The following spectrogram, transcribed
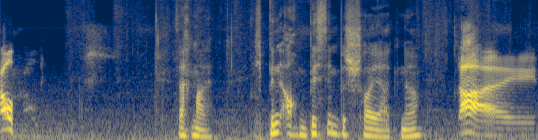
Au! Sag mal, ich bin auch ein bisschen bescheuert, ne? Nein!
